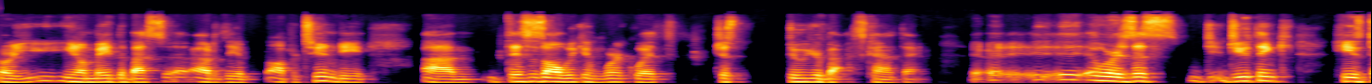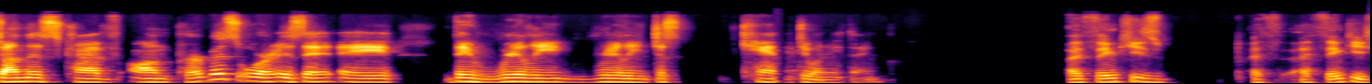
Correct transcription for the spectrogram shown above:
or you know made the best out of the opportunity. Um, this is all we can work with. Just do your best, kind of thing Uh, or is this do do you think he's done this kind of on purpose or is it a they really really just can't do anything I think he's. I, th- I think he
